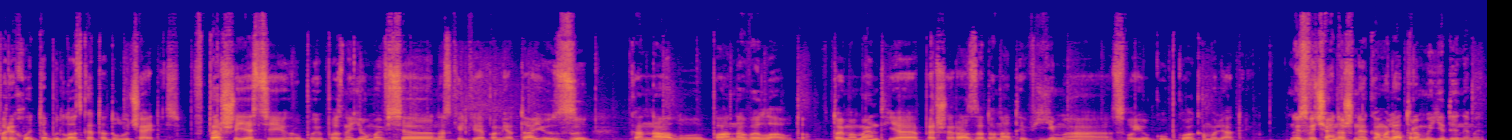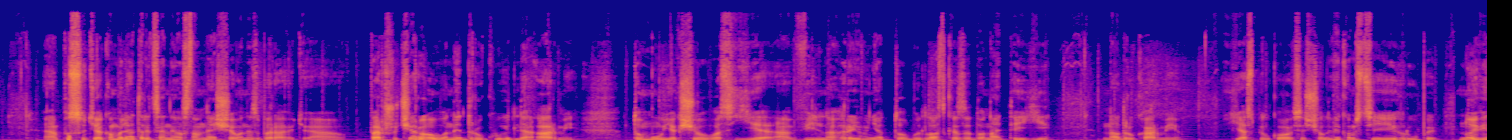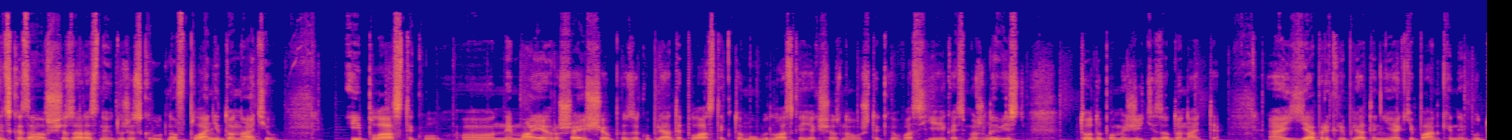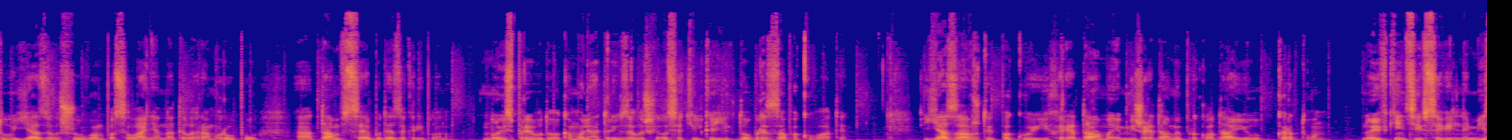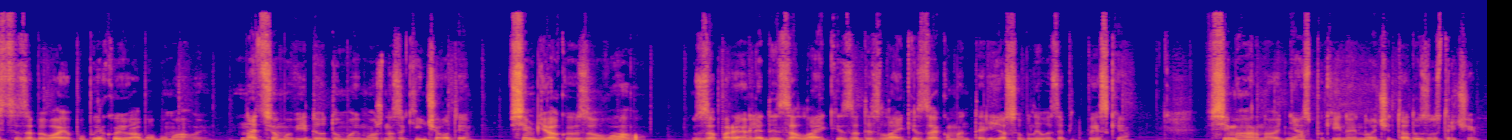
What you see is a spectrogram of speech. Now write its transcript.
Переходьте, будь ласка, та долучайтесь. Вперше я з цією групою познайомився, наскільки я пам'ятаю, з каналу пана Велауто. В той момент я перший раз задонатив їм свою кубку акумуляторів. Ну і звичайно ж, не акумуляторами єдиними. Е, По суті, акумулятори це не основне, що вони збирають. Е, В першу чергу вони друкують для армії. Тому, якщо у вас є е, вільна гривня, то, будь ласка, задонатьте її на друк армію. Я спілкувався з чоловіком з цієї групи, ну і він сказав, що зараз в них дуже скрутно в плані донатів і пластику. О, немає грошей, щоб закупляти пластик. Тому, будь ласка, якщо знову ж таки у вас є якась можливість, то допоможіть і задонатьте. Е, Я прикріпляти ніякі банки не буду, я залишу вам посилання на телеграм-групу, там все буде закріплено. Ну і з приводу акумуляторів залишилося тільки їх добре запакувати. Я завжди пакую їх рядами, між рядами прокладаю картон. Ну і в кінці все вільне місце забиваю пупиркою або бумагою. На цьому відео, думаю, можна закінчувати. Всім дякую за увагу, за перегляди, за лайки, за дизлайки, за коментарі, особливо за підписки. Всім гарного дня, спокійної ночі та до зустрічі!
